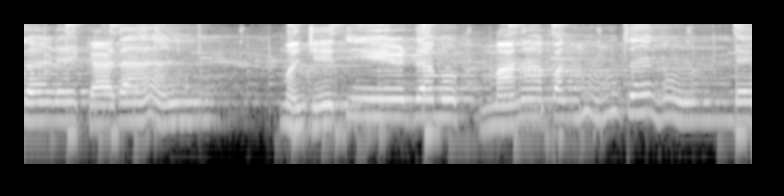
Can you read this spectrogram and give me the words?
కడే కదా మంచి తీర్థము మన పంచనుండే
